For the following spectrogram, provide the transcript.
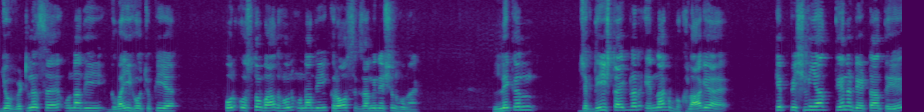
ਜੋ ਵਿਟਨੈਸ ਹੈ, ਉਹਨਾਂ ਦੀ ਗਵਾਹੀ ਹੋ ਚੁੱਕੀ ਹੈ ਔਰ ਉਸ ਤੋਂ ਬਾਅਦ ਹੁਣ ਉਹਨਾਂ ਦੀ ਕ੍ਰਾਸ ਐਗਜ਼ਾਮੀਨੇਸ਼ਨ ਹੋਣਾ ਹੈ। ਲੇਕਿਨ ਜਗਦੀਸ਼ ਟਾਈਟਲਰ ਇੰਨਾ ਕੁ ਬੁਖਲਾ ਗਿਆ ਹੈ ਕਿ ਪਿਛਲੀਆਂ ਤਿੰਨ ਡੇਟਾਂ ਤੇ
